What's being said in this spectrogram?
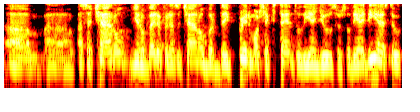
um, uh, as a channel, you know, benefit as a channel, but they pretty much extend to the end user. So the idea is to,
